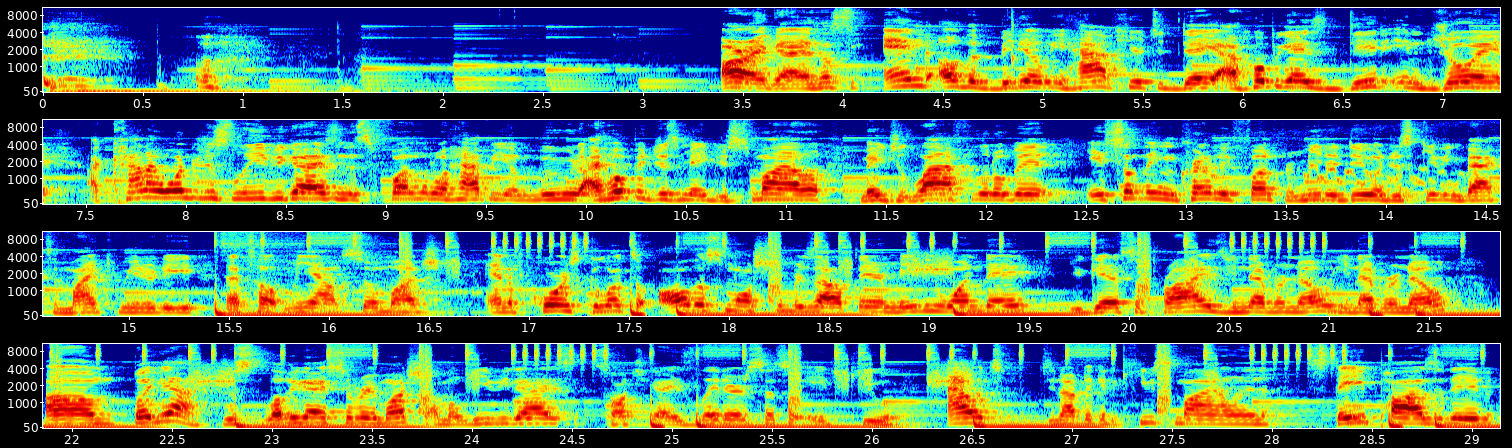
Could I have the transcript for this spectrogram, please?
Oh. Alright guys, that's the end of the video we have here today. I hope you guys did enjoy. I kind of wanted to just leave you guys in this fun little happy mood. I hope it just made you smile, made you laugh a little bit. It's something incredibly fun for me to do and just giving back to my community that's helped me out so much. And of course, good luck to all the small streamers out there. Maybe one day you get a surprise. You never know. You never know. Um, but yeah, just love you guys so very much. I'm gonna leave you guys. Talk to you guys later. Sesso HQ out. Do not forget to keep smiling, stay positive,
